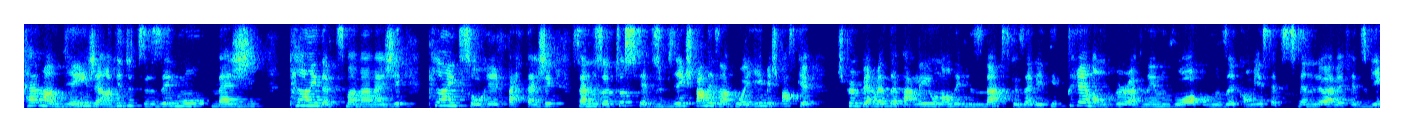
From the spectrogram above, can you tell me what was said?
tellement de bien. J'ai envie d'utiliser le mot magie. Plein de petits moments magiques, plein de sourires partagés. Ça nous a tous fait du bien. Je parle des employés, mais je pense que je peux me permettre de parler au nom des résidents parce que vous avez été très nombreux à venir nous voir pour nous dire combien cette semaine-là avait fait du bien.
